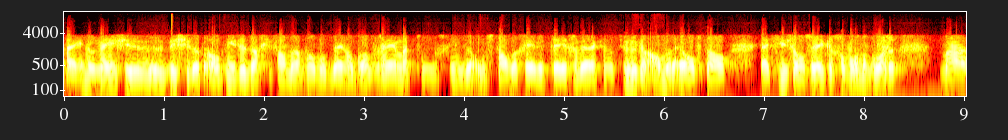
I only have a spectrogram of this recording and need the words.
bij, Indonesië wist je dat ook niet. Dan dacht je van, daar wandelt Nederland overheen. Maar toen gingen de omstandigheden tegenwerken. Natuurlijk een ander elftal. Ja, hier zal zeker gewonnen worden. Maar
